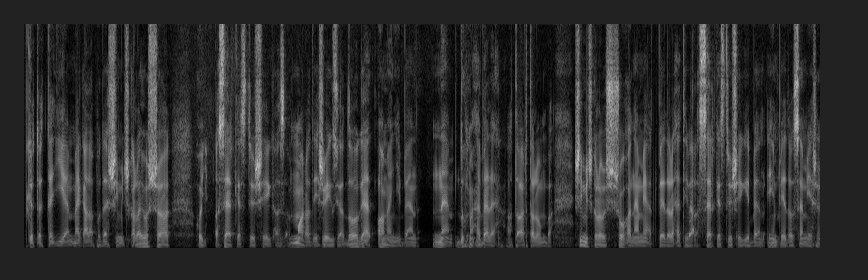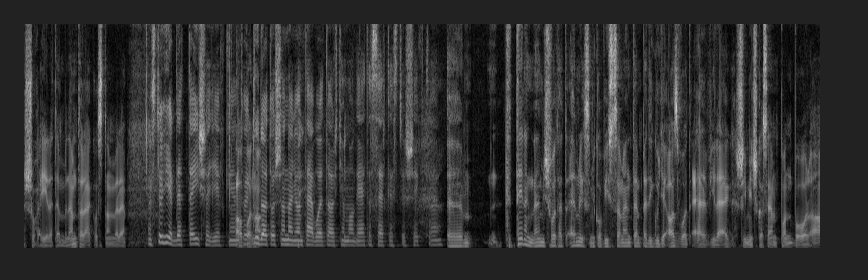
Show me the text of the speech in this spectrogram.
kötött egy ilyen megállapodás Simicska Lajossal, hogy a szerkesztőség az marad és végzi a dolgát, amennyiben nem dumál bele a tartalomba. Simicska Lajos soha nem járt például a heti válasz szerkesztőségében, én például személyesen soha életemben nem találkoztam vele. Ezt ő hirdette is egyébként, Abban hogy tudatosan a... nagyon távol tartja magát a szerkesztőségtől. Öm, tényleg nem is volt, hát emlékszem, amikor visszamentem, pedig ugye az volt elvileg Simicska szempontból a,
